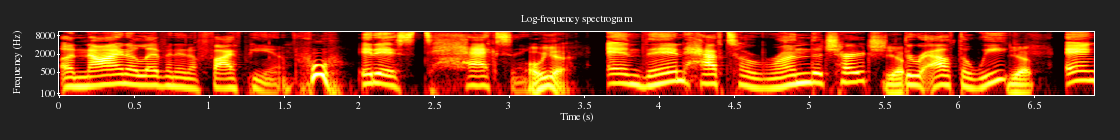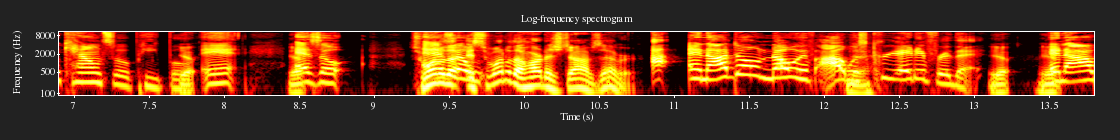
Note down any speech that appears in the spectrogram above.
a 9, 11, and a 5 p.m. Mm-hmm, Whew. It is taxing oh yeah, and then have to run the church Yep. throughout the week Yep. and counsel people and as a it's one of the a- it's one of the hardest jobs ever. I, and I don't know if I was Yeah. created for that. Yep, yep. And I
